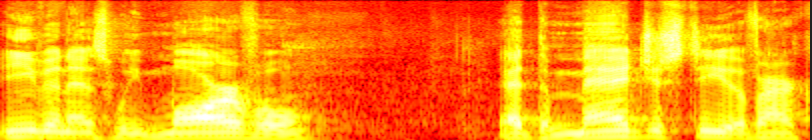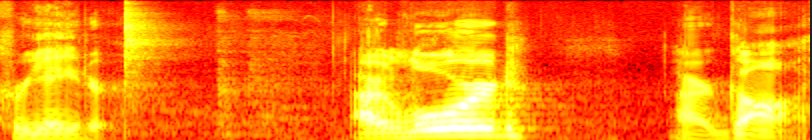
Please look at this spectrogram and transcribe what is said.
Even as we marvel at the majesty of our Creator, our Lord, our God,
